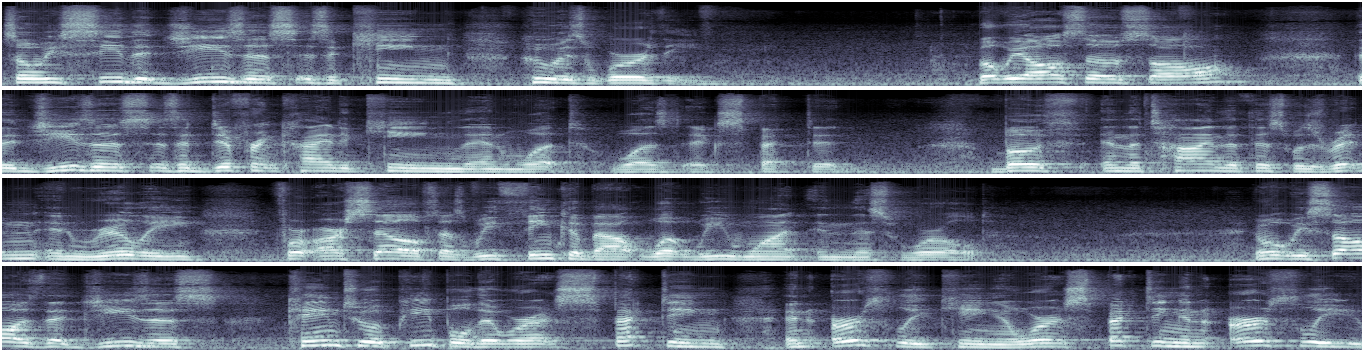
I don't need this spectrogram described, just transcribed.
So we see that Jesus is a king who is worthy. But we also saw that Jesus is a different kind of king than what was expected, both in the time that this was written and really for ourselves as we think about what we want in this world. And what we saw is that Jesus came to a people that were expecting an earthly king and were expecting an earthly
